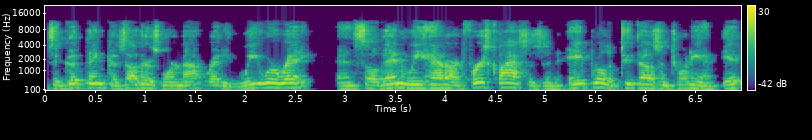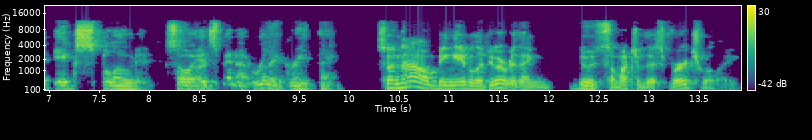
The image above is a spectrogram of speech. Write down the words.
It's a good thing because others were not ready. We were ready. And so then we had our first classes in April of 2020 and it exploded. So right. it's been a really a great thing. So now being able to do everything, do so much of this virtually,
